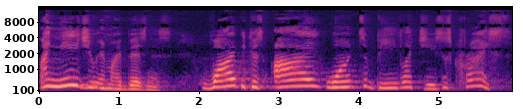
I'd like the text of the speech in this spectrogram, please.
I need you in my business. Why? Because I want to be like Jesus Christ.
